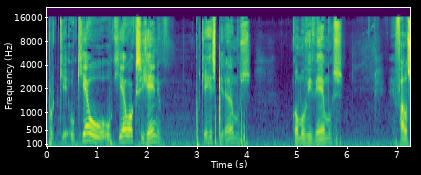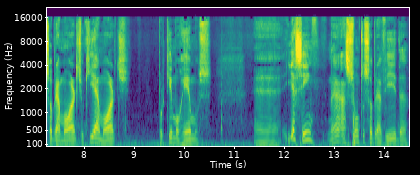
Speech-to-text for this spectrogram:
porque o que é o, o que é o oxigênio, que respiramos, como vivemos, falo sobre a morte, o que é a morte, por que morremos, é, e assim, né? Assuntos sobre a vida,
